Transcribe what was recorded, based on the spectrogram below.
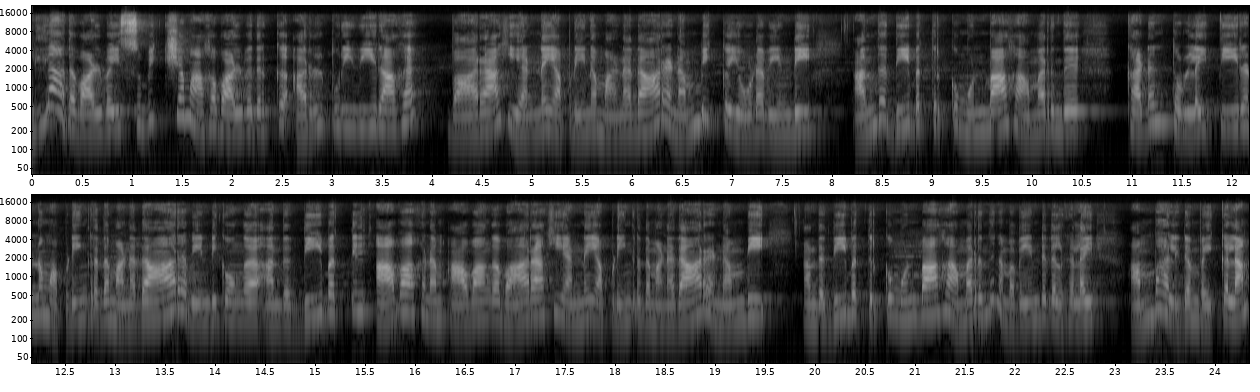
இல்லாத வாழ்வை சுபிக்ஷமாக வாழ்வதற்கு அருள் புரிவீராக? வாராகி அன்னை அப்படின்னு மனதார நம்பிக்கையோட வேண்டி அந்த தீபத்திற்கு முன்பாக அமர்ந்து கடன் தொல்லை தீரணும் அப்படிங்கிறத மனதார வேண்டிக்கோங்க. அந்த தீபத்தில் ஆவாகனம் ஆவாங்க வாராகி அன்னை அப்படிங்கிறத மனதார நம்பி அந்த தீபத்திற்கு முன்பாக அமர்ந்து நம்ம வேண்டுதல்களை அம்பாளிடம் வைக்கலாம்.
